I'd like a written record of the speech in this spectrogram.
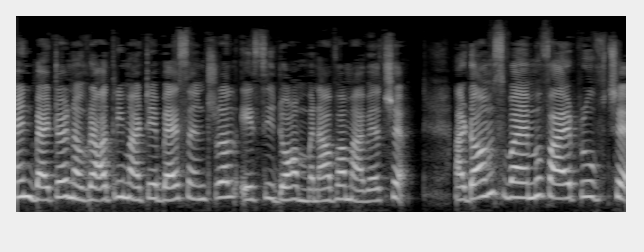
and better Navratri માટે બે સેન્ટ્રલ એસી ડોમ બનાવવામાં આવ્યા છે. આ ડોમ સ્વયં ફાયરપ્રૂફ છે.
